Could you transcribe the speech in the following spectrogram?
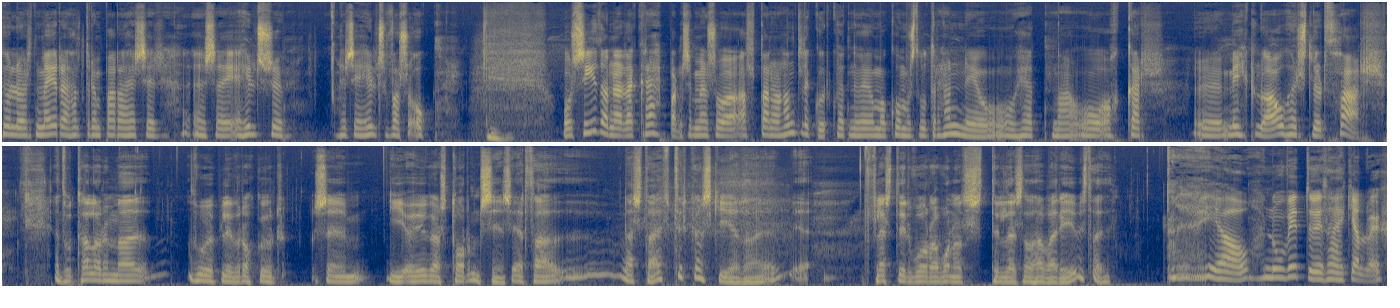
tölvert meira heldur en bara þessir, þessi hilsu þessi hilsufars ógn mm og síðan er það kreppan sem er svo allt annar handlegur hvernig við hefum að komast út af henni og, hérna, og okkar uh, miklu áherslur þar. En þú talar um að þú upplifir okkur sem í auga stormsins. Er það versta eftir kannski eða flestir voru að vonast til þess að það væri yfirstæði Já, nú vitum við það ekki alveg.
